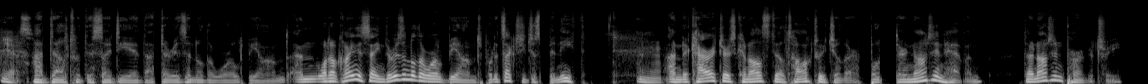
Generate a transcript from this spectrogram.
Yes. had dealt with this idea that there is another world beyond. And what Ó Cadhain is saying, there is another world beyond, but it's actually just beneath. Mhm. And the characters can all still talk to each other, but they're not in heaven, they're not in purgatory.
